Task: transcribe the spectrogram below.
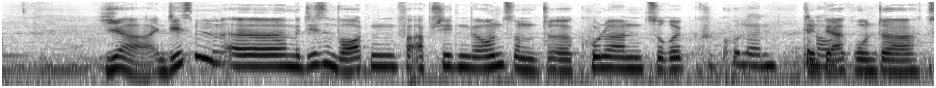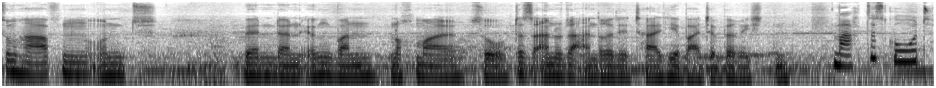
ja, in diesem, äh, mit diesen Worten verabschieden wir uns und äh, kullern zurück kullern, den genau. Berg runter zum Hafen und werden dann irgendwann nochmal so das ein oder andere Detail hier weiter berichten. Macht es gut.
